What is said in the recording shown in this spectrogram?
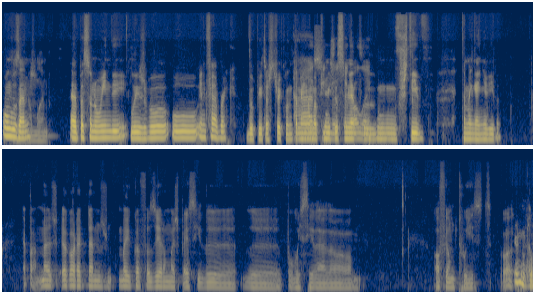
Um dos Não anos. me lembro. eh, passou no Indie Lisboa o In Fabric do Peter Strickland. Também é Ah, uma sim, premissa semelhante é. de um vestido também ganha vida. Epá, mas agora que estamos meio que a fazer uma espécie de, de publicidade ao, ao filme Twist. Eu não estou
